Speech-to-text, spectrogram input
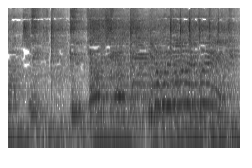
subject. You don't care. You don't want to go to the clinic.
